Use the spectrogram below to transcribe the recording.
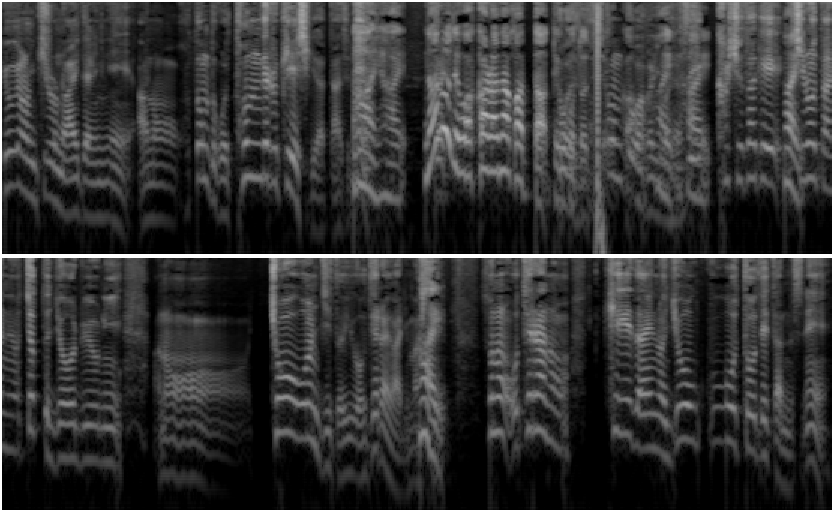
14キロの間にね、あの、ほとんどこれトンネル形式だったんですー、ね。はいはい。なので分からなかったっていうことでしょうか。ほとんどわかりません。はい、はい。一箇所だけ、はい篠谷のちょっと上流に、あのー長恩寺というお寺がありまして、はいそのお寺の境内の上空を通ってたんですね。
